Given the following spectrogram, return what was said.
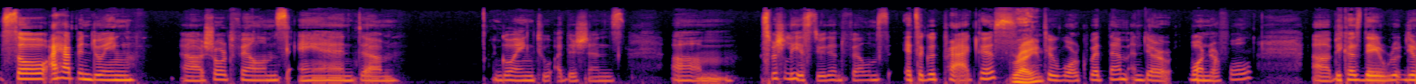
So I have been doing uh, short films and um, going to auditions, um, especially student films. It's a good practice Right. to work with them, and they're wonderful uh, because they re- they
